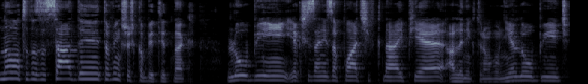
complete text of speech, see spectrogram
no, co do zasady, to większość kobiet jednak lubi, jak się za nie zapłaci w knajpie, ale niektóre mogą nie lubić,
